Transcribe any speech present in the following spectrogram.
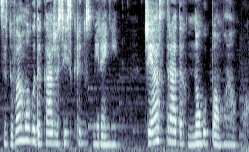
Затова мога да кажа с искрено смирение, че аз страдах много по-малко.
